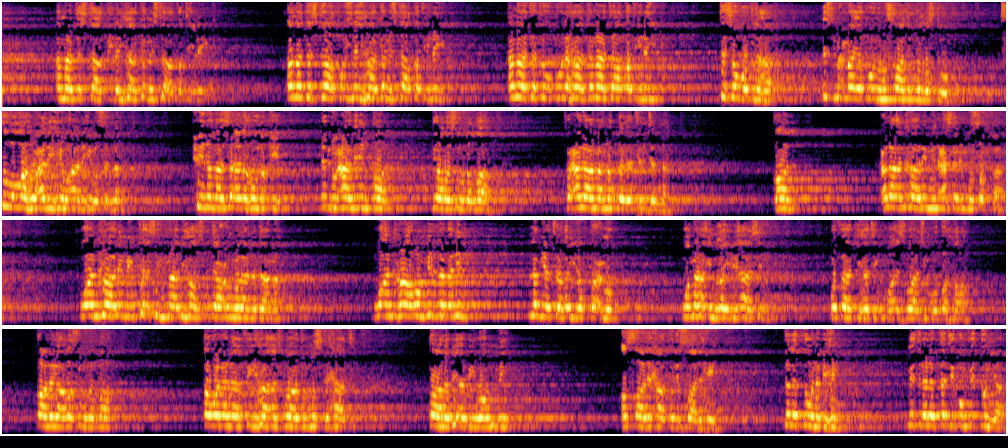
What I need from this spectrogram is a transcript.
أما تشتاق إليها كما اشتاقت إليك. أما تشتاق إليها كما اشتاقت إليك. أما تتوق لها كما تاقت إليك. تشوق لها. اسمع ما يقوله الصادق المصدوق. صلى الله عليه وآله وسلم. حينما سأله نقيب ابن عامر قال يا رسول الله فعلى ما نطلع في الجنة؟ قال على أنهار من عسل مصفى. وأنهار من كأس ما بها صداع ولا ندامة. وأنهار من لبن لم يتغير طعمه وماء غير آسن وفاكهة وأزواج مطهرة. قال يا رسول الله أولنا فيها أزواج مصلحات؟ قال بأبي وأمي الصالحات للصالحين. تلذون بهم مثل لذتكم في الدنيا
